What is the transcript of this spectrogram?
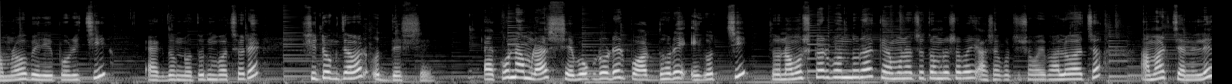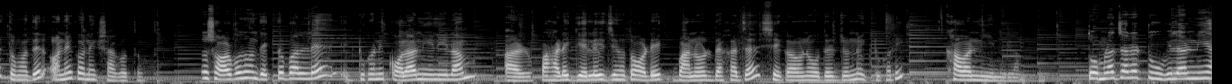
আমরাও বেরিয়ে পড়েছি একদম নতুন বছরে সিটক যাওয়ার উদ্দেশ্যে। এখন আমরা সেবক রোডের পথ ধরে এগোচ্ছি। তো নমস্কার বন্ধুরা, কেমন আছো তোমরা সবাই? আশা করছি সবাই ভালো আছো। আমার চ্যানেলে তোমাদের অনেক অনেক স্বাগত। তো সর্বপ্রথম দেখতে পারলে একটুখানি কলা নিয়ে নিলাম। আর পাহাড়ে গেলেই যেহেতু অনেক বানর দেখা যায়, সে কারণে ওদের জন্য একটুখানি খাবার নিয়ে নিলাম। তোমরা যারা টু হুইলার নিয়ে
